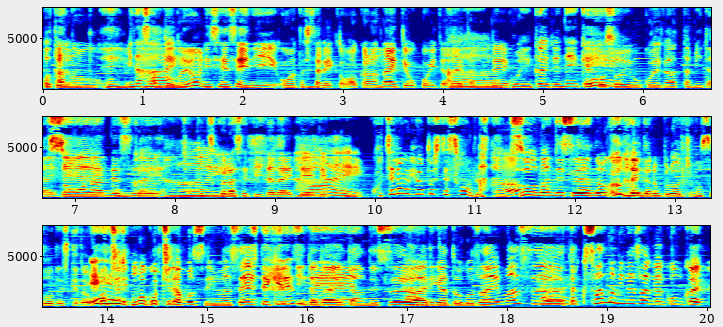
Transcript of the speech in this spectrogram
お手あの、皆さんどのはいように先生にお渡ししたらいいかわからないというお声いただいたので、講演会でね、結構そういうお声があったみたいで、そうなんです。ち今回ょっと作らせてていただいて、ではい。こちらもひょっとしてそうですか？そうなんです。あの、この間のブローチもそうですけど、ええこちらもこちらもすいません。素敵ですね。いただいたんです、はいありがとうございます、はいたくさんの皆さんが今回、はい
